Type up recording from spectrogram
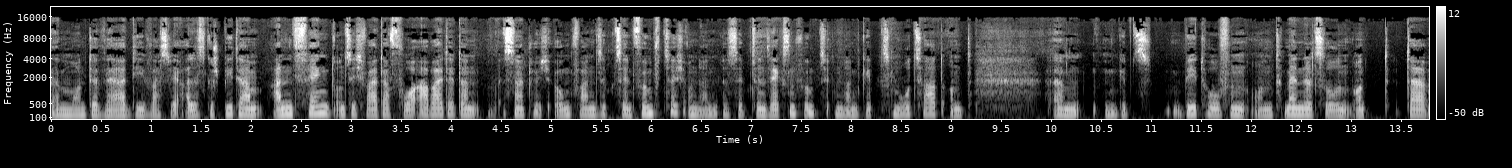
Monteverdi, was wir alles gespielt haben, anfängt und sich weiter vorarbeitet, dann ist natürlich irgendwann 1750 und dann ist 1756 und dann gibt's Mozart und ähm, gibt's Beethoven und Mendelssohn und da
